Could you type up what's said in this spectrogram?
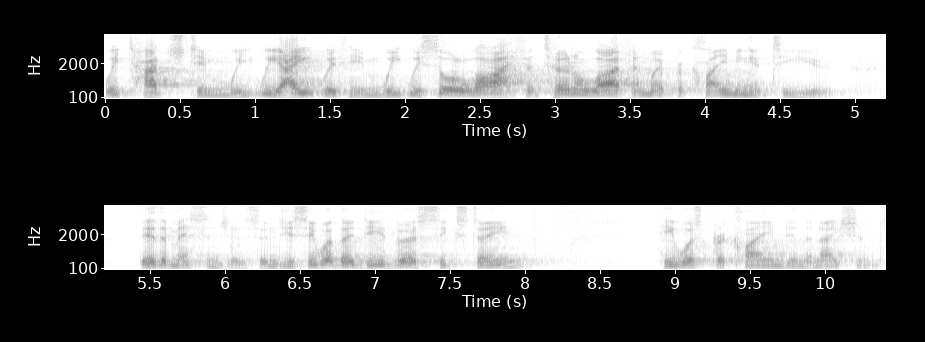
we touched him, we, we ate with him, we, we saw life, eternal life, and we're proclaiming it to you. They're the messengers. And do you see what they did, verse 16? He was proclaimed in the nations.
